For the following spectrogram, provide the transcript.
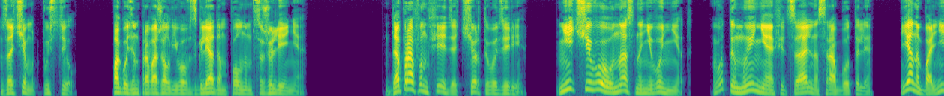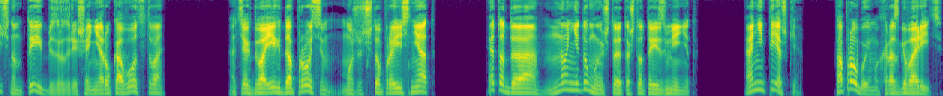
«Зачем отпустил?» Погодин провожал его взглядом, полным сожаления. «Да прав он, Федя, черт его дери. Ничего у нас на него нет. Вот и мы неофициально сработали. Я на больничном, ты без разрешения руководства. А тех двоих допросим, может, что прояснят? Это да, но не думаю, что это что-то изменит. Они пешки. Попробуем их разговорить.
